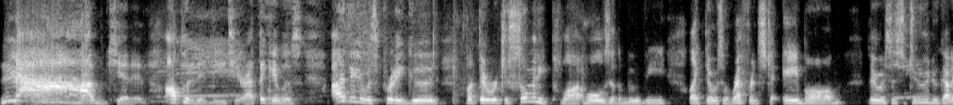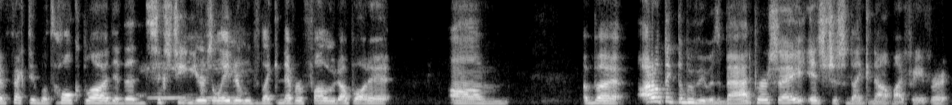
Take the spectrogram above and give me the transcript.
Nah, I'm kidding. I'll put it in B tier. I think it was. I think it was pretty good, but there were just so many plot holes in the movie. Like there was a reference to A bomb. There was this dude who got infected with Hulk blood, and then 16 years later, we've like never followed up on it. Um, but I don't think the movie was bad per se. It's just like not my favorite.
